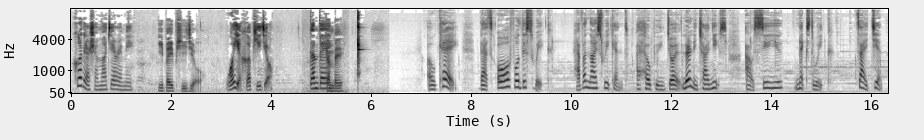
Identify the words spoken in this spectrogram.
喝点什么，Jeremy？一杯啤酒，我也喝啤酒。干杯！干杯。 Okay, that's all for this week. Have a nice weekend. I hope you enjoy learning Chinese. I'll see you next week. 再见。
